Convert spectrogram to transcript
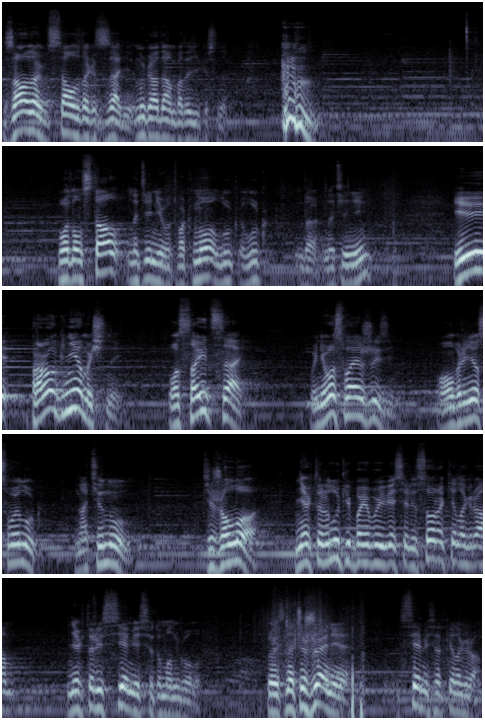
Встал так, встал так сзади. Ну-ка, Адам, подойди-ка сюда. вот он встал, натяни вот в окно, лук, лук, да, натяни. И пророк немощный. Вот стоит царь, у него своя жизнь. Он принес свой лук, натянул. Тяжело. Некоторые луки боевые весили 40 килограмм, некоторые 70 у монголов. То есть натяжение 70 килограмм.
